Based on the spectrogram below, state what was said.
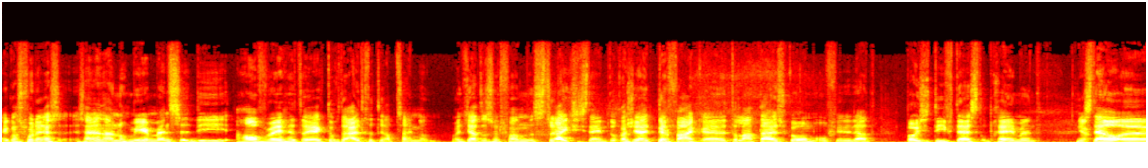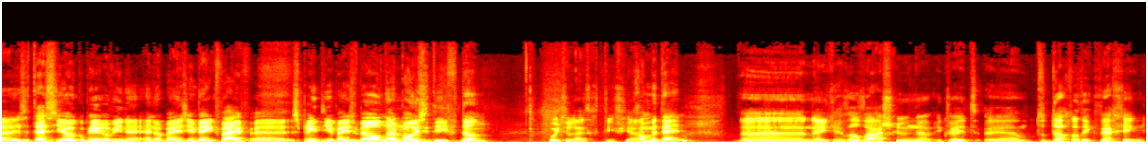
Ik was voor de rest... Zijn er nou nog meer mensen die halverwege het traject toch eruit getrapt zijn dan? Want je had een soort van strijksysteem, toch? Als jij te Ja. vaak eh, te laat thuis komt, of inderdaad positief test op een gegeven moment. Ja. Stel, eh ze testen je ook op heroïne en opeens in week 5 sprint hij opeens wel naar Mm. positief, dan Word je eruit getiefd, ja. gewoon meteen? Eh, nee, ik kreeg wel waarschuwingen. Ik weet, eh, op de dag dat ik wegging,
